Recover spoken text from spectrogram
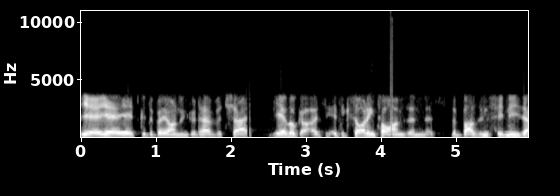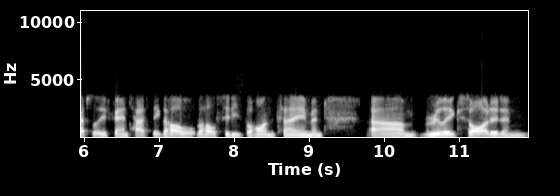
Yeah, yeah, yeah. It's good to be on and good to have a chat yeah, look, uh, it's, it's exciting times, and the buzz in Sydney is absolutely fantastic. The whole the whole city's behind the team, and um, really excited and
